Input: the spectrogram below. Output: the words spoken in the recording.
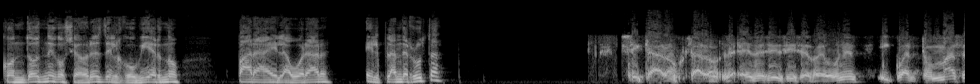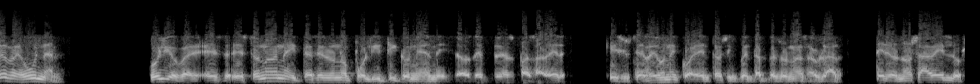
con dos negociadores del gobierno para elaborar el plan de ruta? Sí, claro, claro. Es decir, si se reúnen y cuanto más se reúnan, Julio, pues, esto no necesita ser uno político ni administrador de empresas para saber que si usted reúne 40 o 50 personas a hablar, pero no sabe los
